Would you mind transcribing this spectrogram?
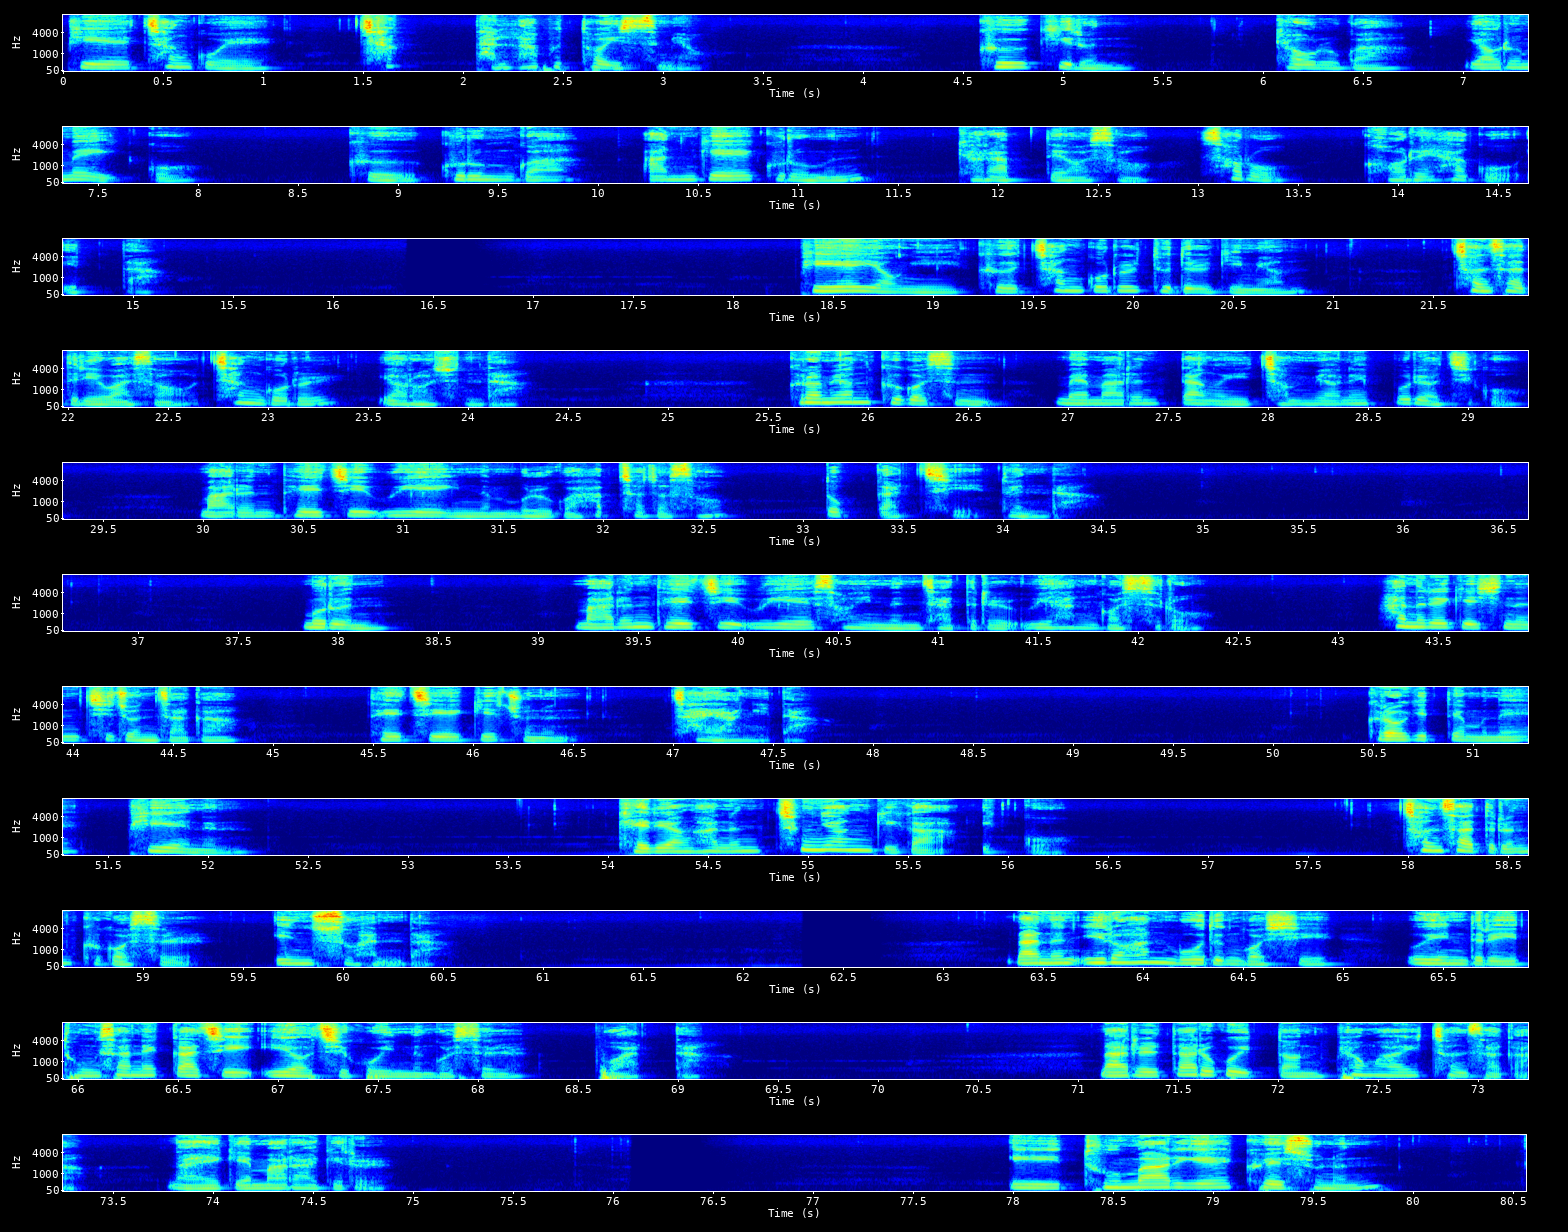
비의 창고에 착 달라붙어 있으며 그 길은 겨울과 여름에 있고 그 구름과 안개의 구름은 결합되어서 서로 거래하고 있다. 비의 영이 그 창고를 두들기면 천사들이 와서 창고를 열어준다. 그러면 그것은 메마른 땅의 전면에 뿌려지고 마른 대지 위에 있는 물과 합쳐져서 똑같이 된다. 물은 마른 대지 위에 서 있는 자들을 위한 것으로 하늘에 계시는 지존자가 대지에게 주는 자양이다. 그러기 때문에 비에는 계량하는 측량기가 있고 천사들은 그것을 인수한다. 나는 이러한 모든 것이 의인들의 동산에까지 이어지고 있는 것을 보았다. 나를 따르고 있던 평화의 천사가 나에게 말하기를 이 두 마리의 괴수는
